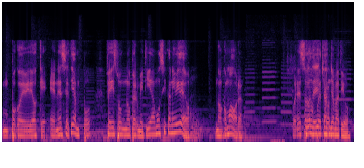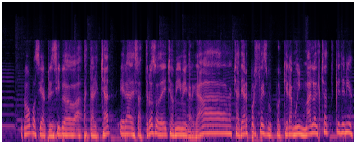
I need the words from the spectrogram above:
un poco de videos que en ese tiempo Facebook no permitía música ni video, no como ahora. Por eso No, de fue hecho- tan llamativo. No, pues sí, al principio hasta el chat era desastroso. De hecho, a mí me cargaba chatear por Facebook porque era muy malo el chat que tenía.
